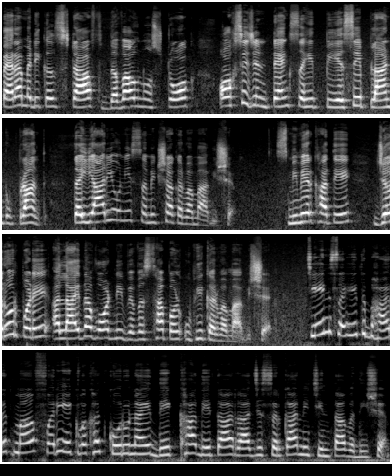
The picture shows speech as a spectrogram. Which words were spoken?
પેરામેડિકલ સ્ટાફ, દવાઓનો સ્ટોક, ઓક્સિજન ટેન્ક સહિત પીએસએ પ્લાન્ટ ઉપરાંત તૈયારીઓની સમીક્ષા કરવામાં આવી છે. સ્મીમેર ખાતે જરૂર પડે અલાયદા વોર્ડની વ્યવસ્થા પણ ઊભી કરવામાં આવી છે. ચીન સહિત ભારતમાં ફરી એક વખત કોરોનાએ દેખા દેતા રાજ્ય સરકારની ચિંતા વધી છે.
